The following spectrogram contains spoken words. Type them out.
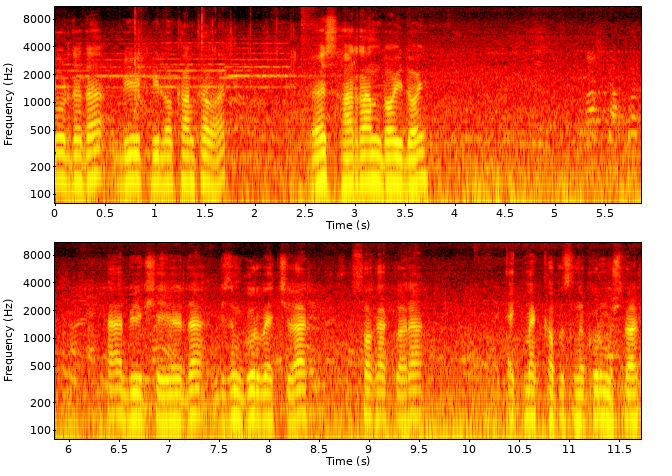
Burada da büyük bir lokanta var. Öz Harran Doy Doy. Her büyük şehirde bizim gurbetçiler sokaklara ekmek kapısını kurmuşlar.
